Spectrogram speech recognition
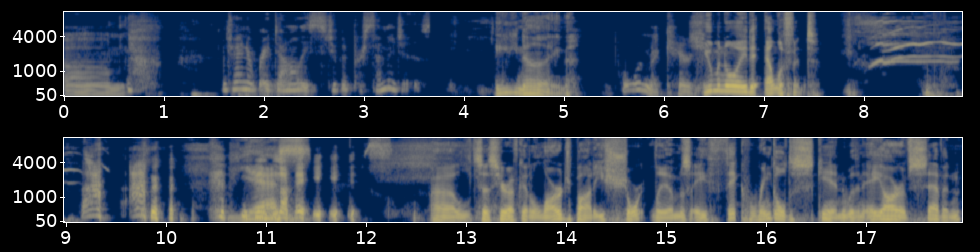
Um, I'm trying to write down all these stupid percentages. 89. what would my character? Humanoid elephant. Yes. nice. Uh, it says here I've got a large body, short limbs, a thick, wrinkled skin with an AR of seven,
